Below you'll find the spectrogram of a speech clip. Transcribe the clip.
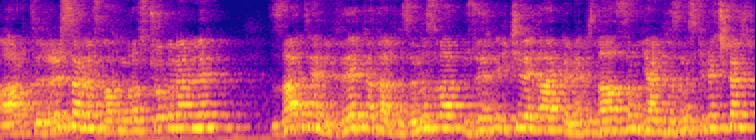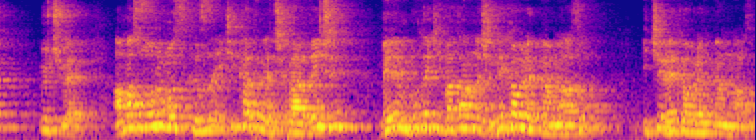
artırırsanız, bakın burası çok önemli. Zaten V kadar hızınız var. Üzerine 2V daha eklemeniz lazım. Yani hızınız kime çıkar? 3V. Ama sorumuz hızı iki katına çıkardığı için benim buradaki vatandaşı ne kabul etmem lazım? 2V kabul etmem lazım.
